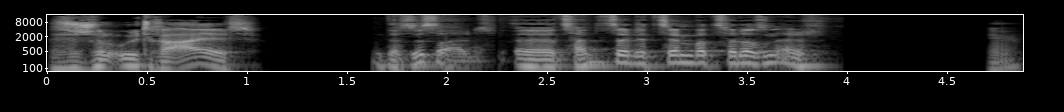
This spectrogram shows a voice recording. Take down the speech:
Das ist schon ultra alt. Das ist alt. Äh, 20. Dezember 2011. Ja.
